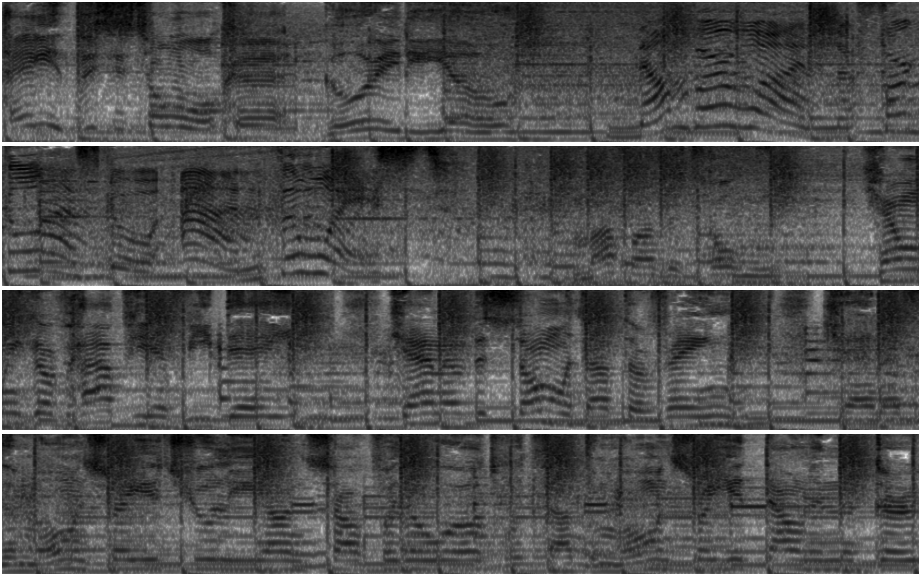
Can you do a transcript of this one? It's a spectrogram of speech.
Hey, this is Tom Walker. Go Radio. Number one for Glasgow and the West. My father told me, can't wake up happy every day. Can't have the sun without the rain. Can't have the moments where you're truly on top of the world without the moments where you're down in the dirt.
